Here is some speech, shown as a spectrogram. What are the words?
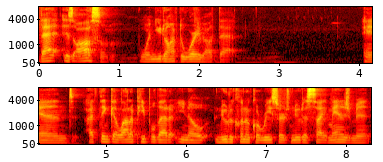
that is awesome when you don't have to worry about that and I think a lot of people that, you know, new to clinical research, new to site management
